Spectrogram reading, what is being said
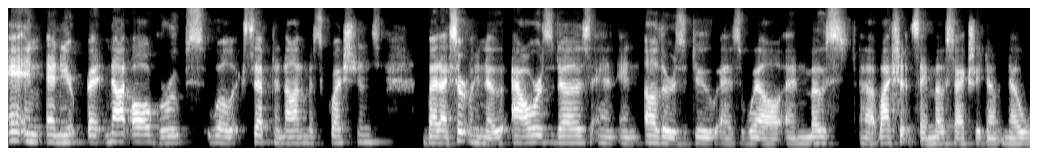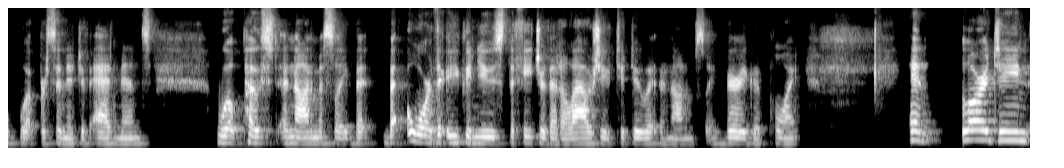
And and you're, not all groups will accept anonymous questions, but I certainly know ours does, and and others do as well. And most, uh, well, I shouldn't say most. I actually don't know what percentage of admins will post anonymously, but but or that you can use the feature that allows you to do it anonymously. Very good point. And Laura Jean,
